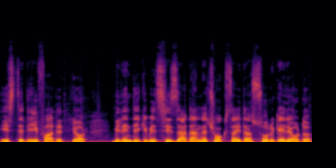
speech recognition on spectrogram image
istediği ifade ediliyor. Bilindiği gibi sizlerden de çok sayıda soru geliyordu.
